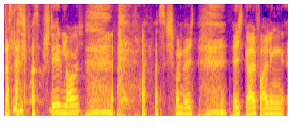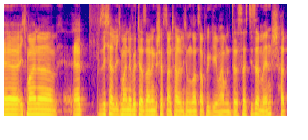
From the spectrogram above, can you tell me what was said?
das lasse ich mal so stehen, glaube ich. das ist schon echt, echt geil. Vor allen Dingen, äh, ich meine, er hat sicherlich, ich meine, er wird ja seine Geschäftsanteile nicht umsonst abgegeben haben. Das heißt, dieser Mensch hat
